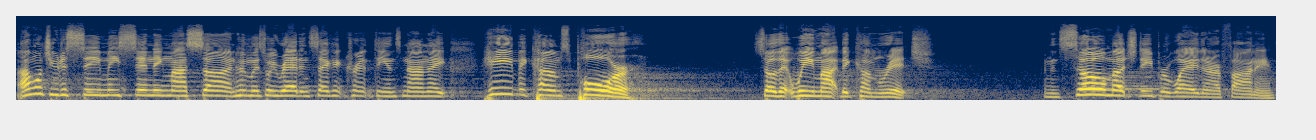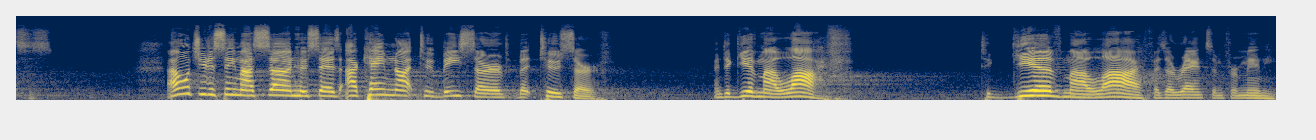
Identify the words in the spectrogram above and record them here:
I want you to see me sending my son, whom, as we read in 2 Corinthians 9 8, he becomes poor so that we might become rich. And in so much deeper way than our finances. I want you to see my son who says, I came not to be served, but to serve, and to give my life, to give my life as a ransom for many.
